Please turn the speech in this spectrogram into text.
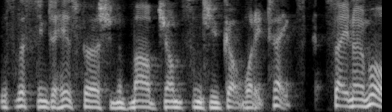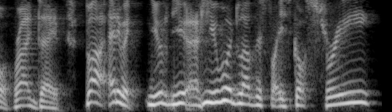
is listening to his version of Marv Johnson's You've Got What It Takes, say no more, right, Dave? But anyway, you, you, you would love this place. He's got three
